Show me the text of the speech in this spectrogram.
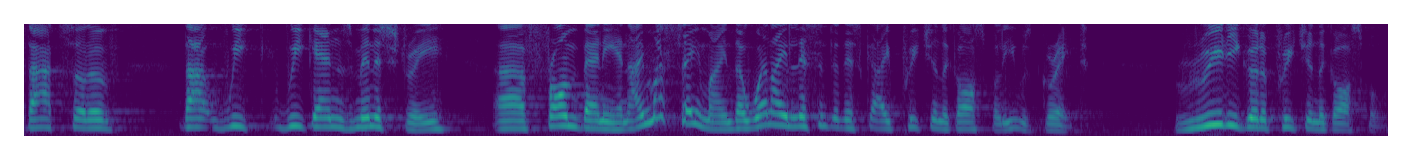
that sort of that week, weekend's ministry uh, from Benny Hinn. I must say, mind, that when I listened to this guy preaching the gospel, he was great. Really good at preaching the gospel.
